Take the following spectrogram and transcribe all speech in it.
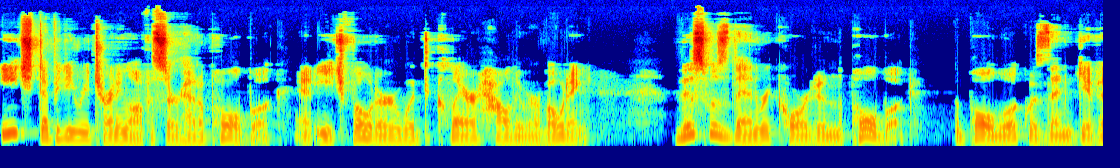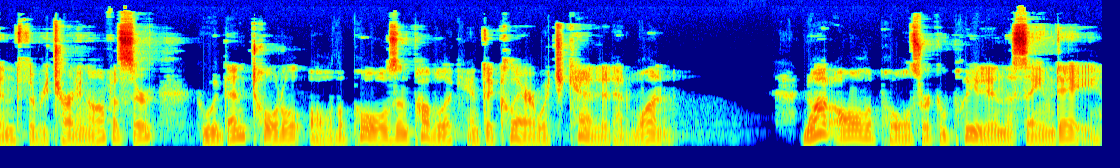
Each deputy returning officer had a poll book, and each voter would declare how they were voting. This was then recorded in the poll book. The poll book was then given to the returning officer, who would then total all the polls in public and declare which candidate had won. Not all the polls were completed in the same day,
